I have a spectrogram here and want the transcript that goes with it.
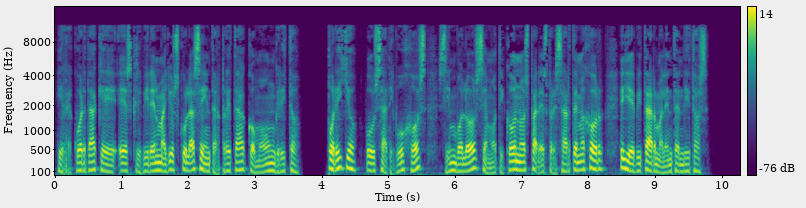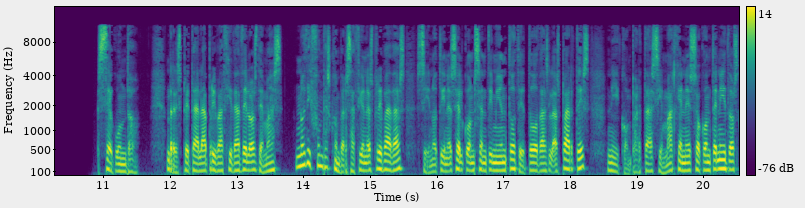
y recuerda que escribir en mayúsculas se interpreta como un grito. Por ello, usa dibujos, símbolos, emoticonos para expresarte mejor y evitar malentendidos. Segundo, respeta la privacidad de los demás. No difundas conversaciones privadas si no tienes el consentimiento de todas las partes, ni compartas imágenes o contenidos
